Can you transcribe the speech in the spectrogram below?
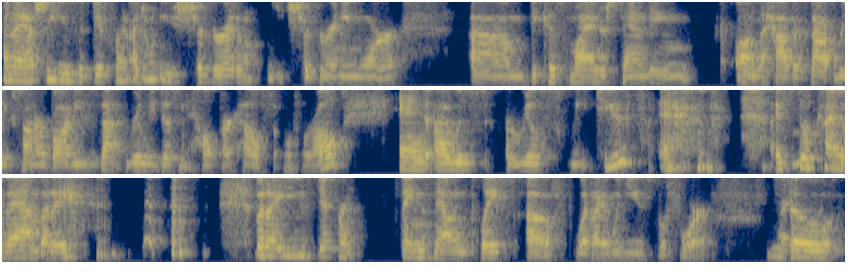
And I actually use a different, I don't use sugar, I don't eat sugar anymore um, because my understanding on the havoc that wreaks on our bodies is that really doesn't help our health overall. And I was a real sweet tooth and I still kind of am, but I but I use different things now in place of what I would use before. Right. So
